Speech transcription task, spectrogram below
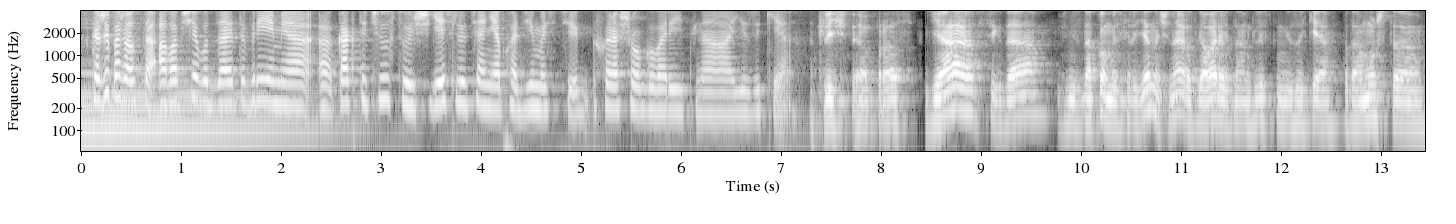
Скажи, пожалуйста, а вообще вот за это время э, как ты чувствуешь, есть ли у тебя необходимость хорошо говорить на языке? Отличный вопрос. Я всегда в незнакомой среде начинаю разговаривать на английском языке, потому что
